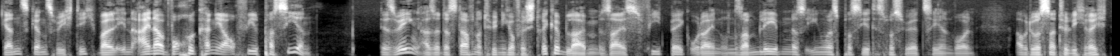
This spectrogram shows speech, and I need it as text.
ganz, ganz wichtig, weil in einer Woche kann ja auch viel passieren. Deswegen, also das darf natürlich nicht auf der Strecke bleiben, sei es Feedback oder in unserem Leben, dass irgendwas passiert ist, was wir erzählen wollen. Aber du hast natürlich recht,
